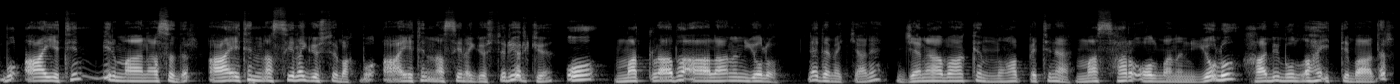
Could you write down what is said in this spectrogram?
Bu ayetin bir manasıdır. Ayetin nasıyla gösteriyor. Bak bu ayetin nasıyla gösteriyor ki o matlabı alanın yolu. Ne demek yani? Cenab-ı Hakk'ın muhabbetine mazhar olmanın yolu Habibullah'a ittibadır.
